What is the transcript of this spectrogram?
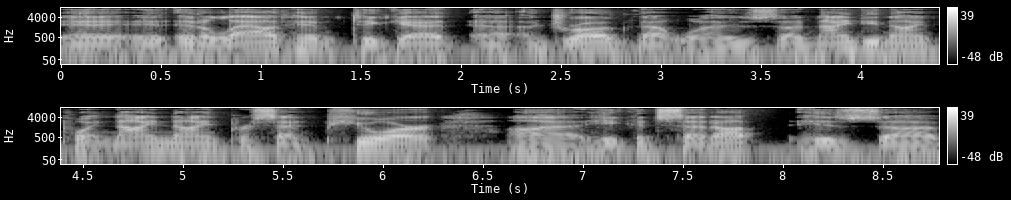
Uh, it, allowed him to get a, drug that was uh, 99.99% pure. Uh, he could set up his uh,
